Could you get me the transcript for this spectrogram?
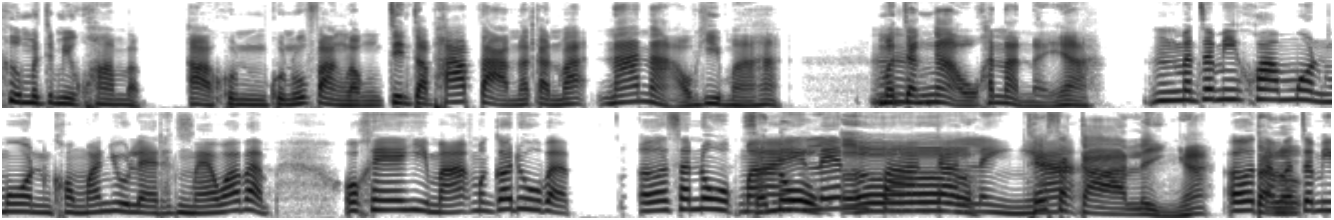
คือมันจะมีความแบบ อ่า คุณคุณผู้ฟังลองจินตภาพตามแล้วกันว่า หน้าหนาวหิมะอะมันจะเหงาขนาดไหนอะอืมมันจะมีความหม่นหม่นๆของมันอยู่แหละถึงแม้ว่าแบบ โอเคหิมะ มันก็ดูแบบ เออสนุกไหมสนุกเล่นออปลากันอะไรอย่างเงี้ยเทศกาลอะไรอย่างเงี้ยเออแต่มันเราจะมี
